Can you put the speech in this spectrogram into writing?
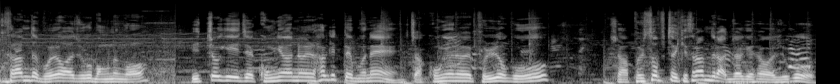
사람들 모여가지고 먹는 거. 이쪽이 이제 공연을 하기 때문에, 자, 공연을 보려고, 자, 벌써부터 이렇게 사람들 앉아 계셔가지고,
